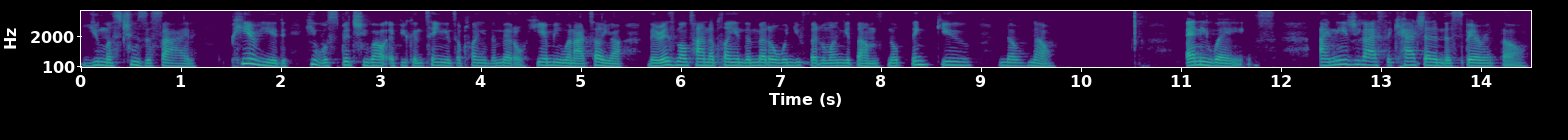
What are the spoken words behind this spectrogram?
You must choose a side. Period. He will spit you out if you continue to play in the middle. Hear me when I tell y'all, there is no time to play in the middle when you fiddle on your thumbs. No, thank you. No, no. Anyways, I need you guys to catch that in the spirit though.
